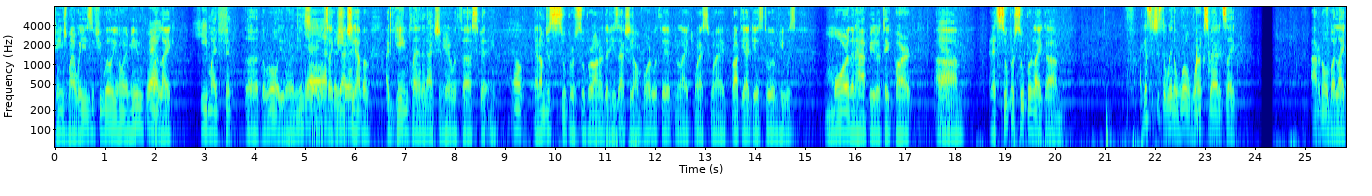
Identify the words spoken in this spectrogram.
change my ways, if you will. You know what I mean? Right. But like he might fit the the role. You know what I mean? Yeah, so yeah, it's like we sure. actually have a, a game plan in action here with uh, Spit, and, Oh, and I'm just super super honored that he's actually on board with it. And like when I when I brought the ideas to him, he was more than happy to take part. Yeah. Um, and it's super super like um, I guess it's just the way the world works, man. It's like I don't know, but like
